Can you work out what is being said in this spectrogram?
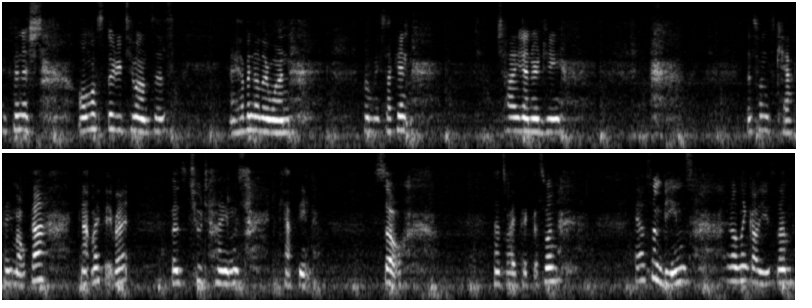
I finished almost 32 ounces. I have another one on my second Chia Energy this one's cafe mocha, not my favorite, but it's two times caffeine. So that's why I picked this one. I have some beans. I don't think I'll use them.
